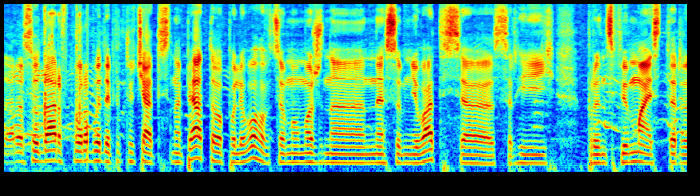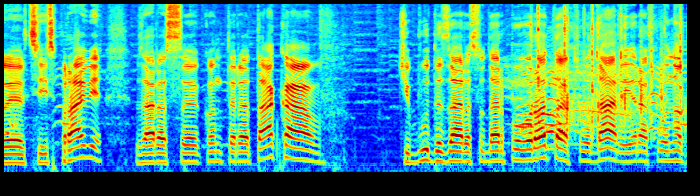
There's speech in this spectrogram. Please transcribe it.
Зараз удар в пору буде підключатися на п'ятого польового. В цьому можна не сумніватися. Сергій, в принципі, майстер е, в цій справі. Зараз е, контратака. Чи буде зараз удар по воротах? Удар і рахунок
